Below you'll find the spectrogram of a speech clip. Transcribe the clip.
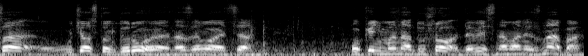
Це участок дороги називається Покинь мене душа, дивись на мене з неба,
